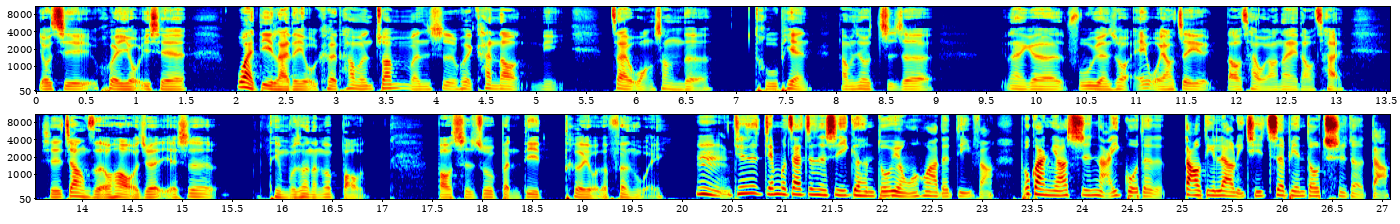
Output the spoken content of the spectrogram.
尤其会有一些外地来的游客，他们专门是会看到你在网上的图片，他们就指着。那个服务员说：“哎，我要这一道菜，我要那一道菜。”其实这样子的话，我觉得也是挺不错，能够保保持住本地特有的氛围。嗯，其实柬埔寨真的是一个很多元文化的地方，不管你要吃哪一国的道地料理，其实这边都吃得到。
